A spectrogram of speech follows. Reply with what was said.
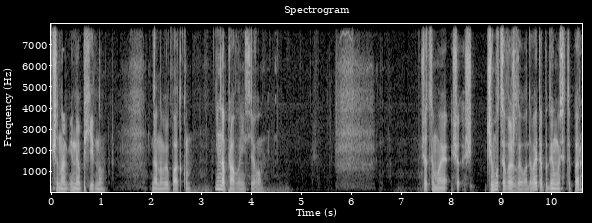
що нам і необхідно в даному випадку, і направленість його. Що це має, що, чому це важливо? Давайте подивимося тепер,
